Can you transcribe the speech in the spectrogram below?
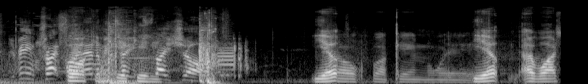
You're being tracked by an Fucking enemy kicking. Yep. No fucking way. Yep. I watched.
